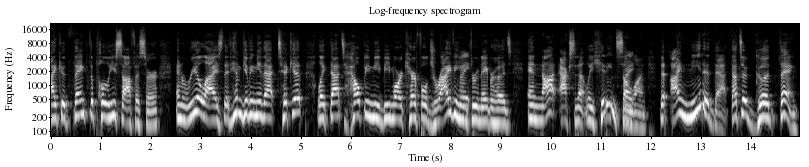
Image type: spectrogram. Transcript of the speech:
I could thank the police officer and realize that him giving me that ticket, like that's helping me be more careful driving Right. through neighborhoods and not accidentally hitting someone. That I needed that. That's a good thing.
